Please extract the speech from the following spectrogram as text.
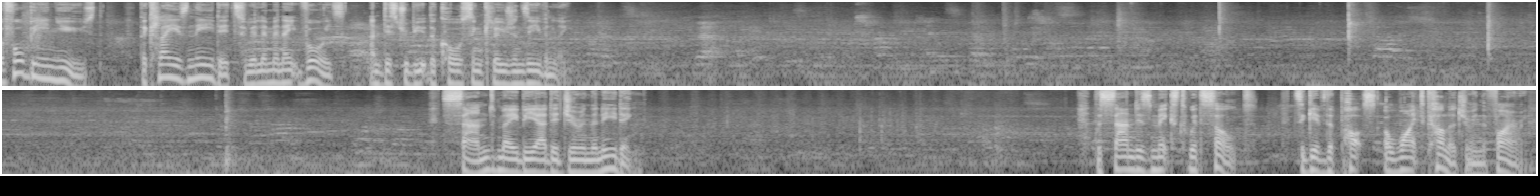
Before being used, the clay is kneaded to eliminate voids and distribute the coarse inclusions evenly. Sand may be added during the kneading. The sand is mixed with salt to give the pots a white colour during the firing.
